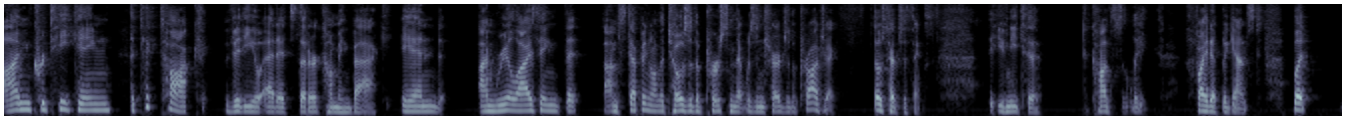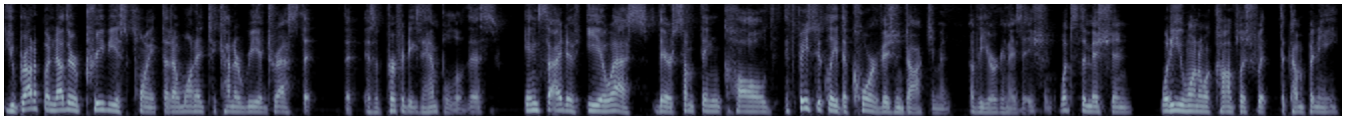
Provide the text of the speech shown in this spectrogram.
I'm critiquing the TikTok video edits that are coming back and I'm realizing that I'm stepping on the toes of the person that was in charge of the project. Those types of things that you need to to constantly fight up against. But you brought up another previous point that I wanted to kind of readdress that that is a perfect example of this. Inside of EOS, there's something called it's basically the core vision document of the organization. What's the mission? What do you want to accomplish with the company?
